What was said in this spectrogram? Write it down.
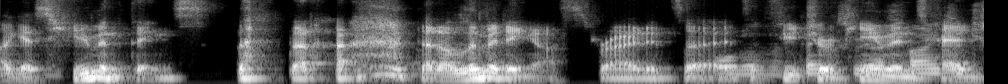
i guess human things that are, that are limiting us right? It's a all it's a future of humans hedge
